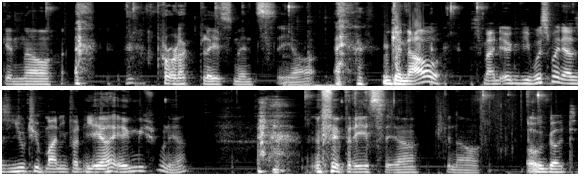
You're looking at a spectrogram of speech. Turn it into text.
genau. Product Placements, ja. Genau. Ich meine, irgendwie muss man ja das YouTube-Money verdienen. Ja, irgendwie schon, ja. Febreze, ja, genau. Oh Gott.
